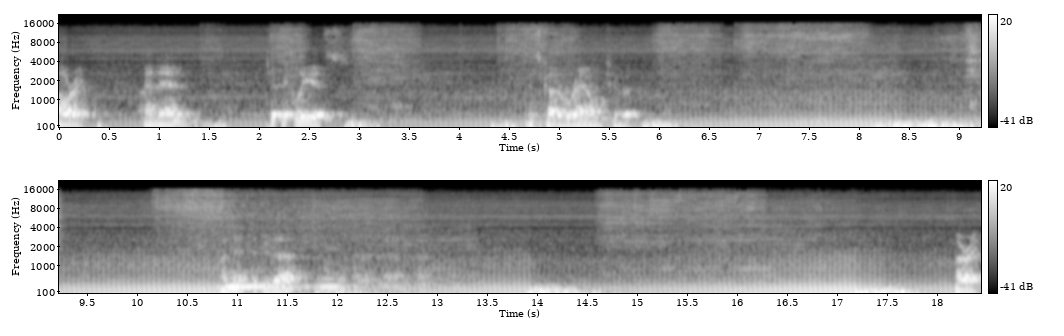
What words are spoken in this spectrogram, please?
All right, and then typically it's it's got a round to it. I meant to do that. All right.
